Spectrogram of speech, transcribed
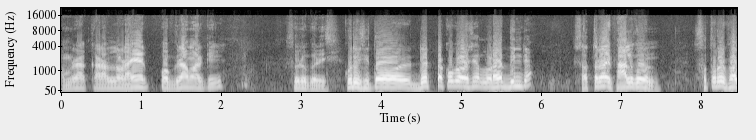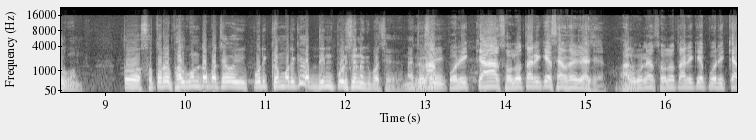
আমরা কারা লড়াইয়ের প্রোগ্রাম আর কি শুরু করেছি। করেছি। তো ডেটটা কবে হয়েছে? লড়াইয়ের দিনটা? সতেরোই ফাল্গুন। সতেরোই ফাল্গুন। তো সতেরোই ফাল্গুনটা পাচ্ছে ওই পরীক্ষা মরীক্ষার দিন পড়ছে নাকি পাচ্ছে নাই তো না সেই পরীক্ষা ষোলো তারিখে শেষ হয়ে গেছে। ফাল্গুনের ষোলো তারিখে পরীক্ষা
